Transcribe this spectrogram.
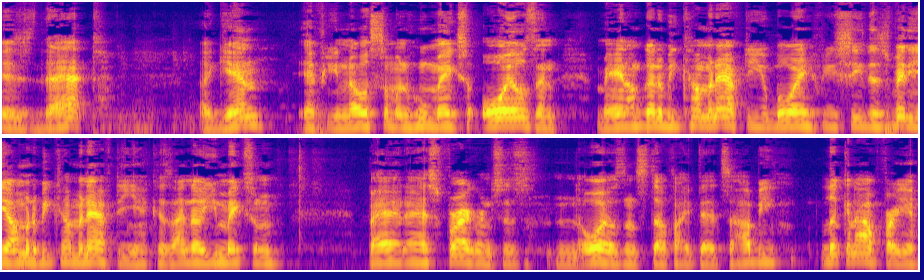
is that? Again, if you know someone who makes oils and man, I'm going to be coming after you, boy. If you see this video, I'm going to be coming after you because I know you make some badass fragrances and oils and stuff like that. So I'll be looking out for you.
